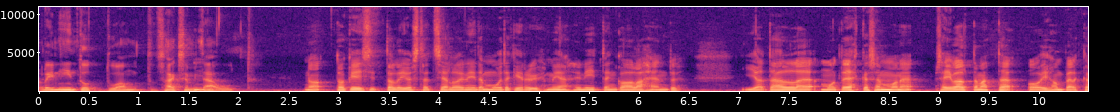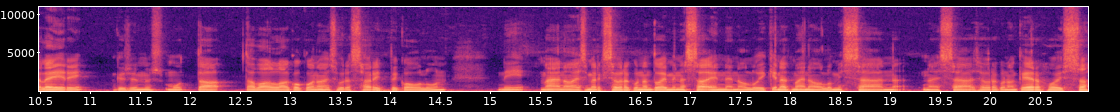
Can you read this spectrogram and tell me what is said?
oli niin tuttua, mutta saiko se mitään mm. uutta? No toki sitten oli just, että siellä oli niitä muitakin ryhmiä, niin niiden kanssa lähenty. Ja tälle, mutta ehkä semmoinen, se ei välttämättä ole ihan pelkkä leiri kysymys, mutta tavallaan kokonaisuudessaan rippikouluun, niin mä en ole esimerkiksi seurakunnan toiminnassa ennen ollut ikinä, että mä en ole ollut missään näissä seurakunnan kerhoissa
